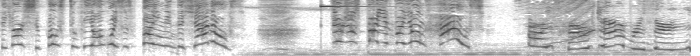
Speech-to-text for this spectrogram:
They are supposed to be always spying in the shadows. They're just spying my own house! I've heard everything.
